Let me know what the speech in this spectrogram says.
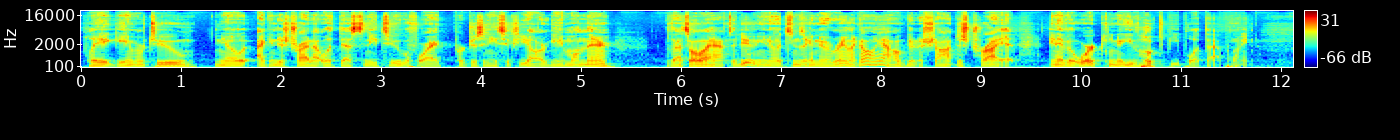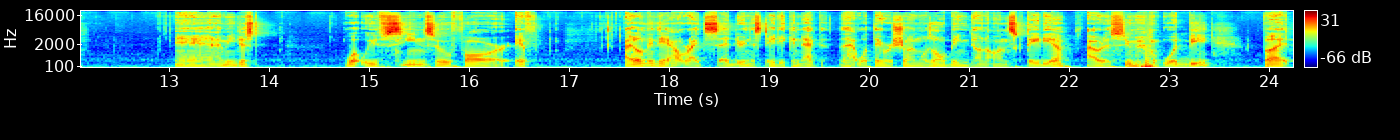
play a game or two, you know, I can just try it out with Destiny 2 before I purchase any sixty dollar game on there. That's all I have to do, you know, it seems like a no brainer. Like, oh yeah, I'll give it a shot. Just try it, and if it works, you know, you've hooked people at that point. And I mean, just what we've seen so far, if I don't think they outright said during the Stadia Connect that what they were showing was all being done on Stadia. I would assume it would be, but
